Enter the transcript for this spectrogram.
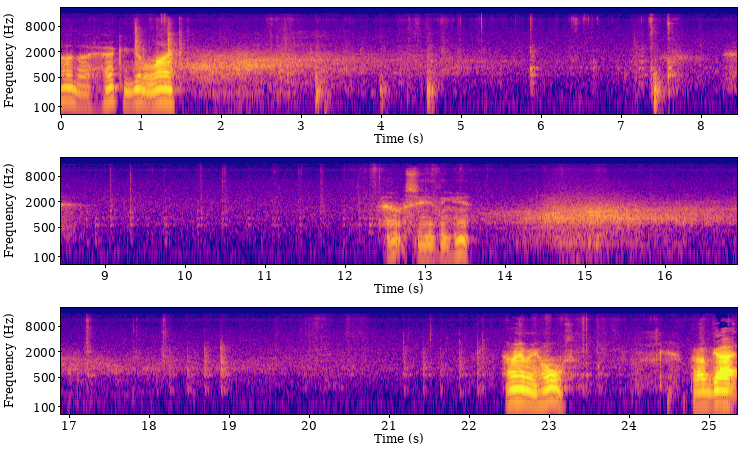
How the heck are you gonna line. I don't see anything here. I don't have any holes. But I've got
